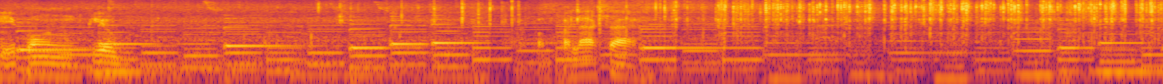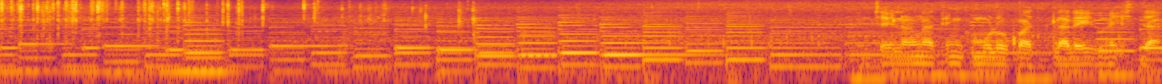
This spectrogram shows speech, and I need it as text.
Hipong cube. Pampalasa. Hintay lang natin kumulo at lalay na isda.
